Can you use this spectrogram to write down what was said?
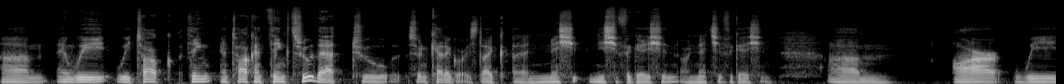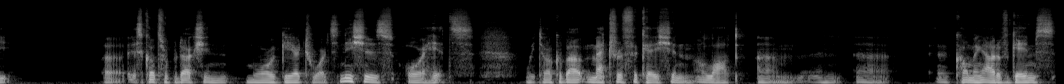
Um, and we we talk think and talk and think through that through certain categories like uh, niche, nicheification or nicheification. Um, are we uh, is cultural production more geared towards niches or hits? We talk about metrification a lot. Um, and, uh, coming out of games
